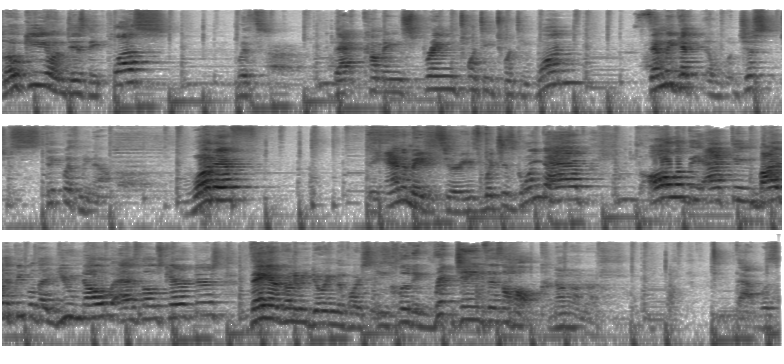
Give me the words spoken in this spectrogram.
Loki on Disney Plus, with that coming spring 2021. Then we get uh, just just stick with me now. What if the animated series, which is going to have all of the acting by the people that you know as those characters, they are going to be doing the voices. Including Rick James as a Hulk. No, no, no. That was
